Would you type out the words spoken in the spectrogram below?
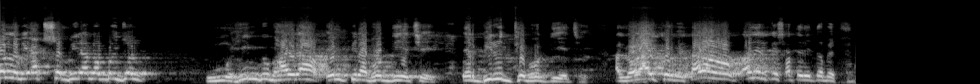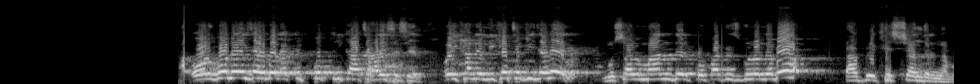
বললাম, একশো বিরানব্বই জন হিন্দু ভাইরা এমপিরা ভোট দিয়েছে, এর বিরুদ্ধে ভোট দিয়েছে। আর লড়াই করবে, তারাও তাদেরকে সাথে নিতে হবে। অর্গানাইজার বলে একটি পত্রিকা আছে আরএসএস এর ওইখানে লিখেছে কি জানেন? মুসলমানদের প্রপার্টিসগুলো নেব, তারপরে খ্রিস্টানদের নেব।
